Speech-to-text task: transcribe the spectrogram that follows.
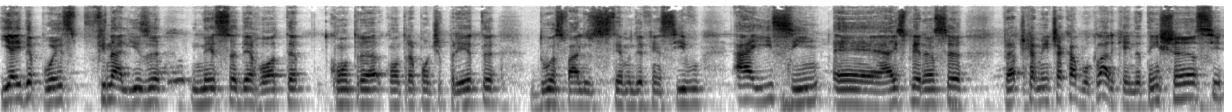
E aí depois finaliza nessa derrota contra, contra a Ponte Preta, duas falhas do sistema defensivo. Aí sim é, a esperança praticamente acabou. Claro que ainda tem chance,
